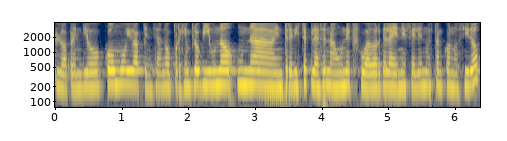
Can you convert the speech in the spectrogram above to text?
lo aprendió, cómo iba pensando. Por ejemplo, vi una, una entrevista que le hacen a un exjugador de la NFL, no es tan conocido,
